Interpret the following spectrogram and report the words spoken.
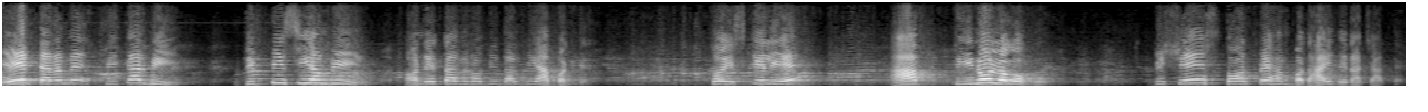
एक टर्म में स्पीकर भी, डिप्टी सीएम भी और नेता विरोधी दल भी आप बन गए। तो इसके लिए आप तीनों लोगों को विशेष तौर पे हम बधाई देना चाहते हैं।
